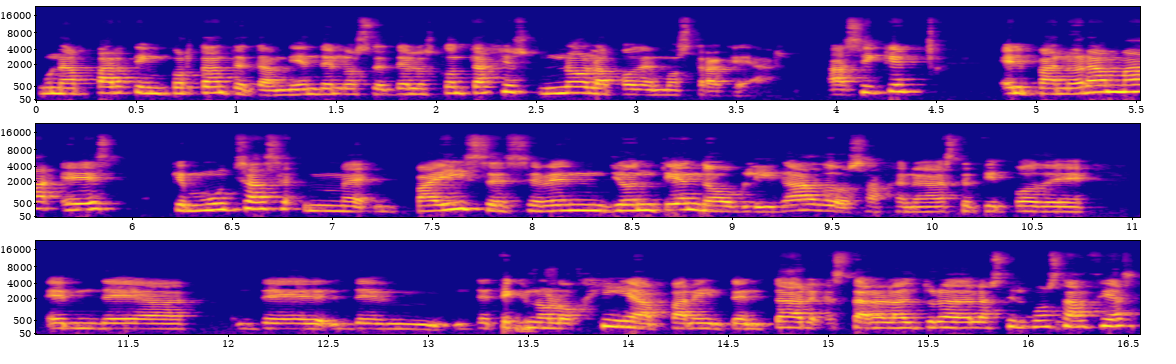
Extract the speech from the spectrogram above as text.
una parte importante también de los, de los contagios no la podemos traquear. Así que el panorama es que muchos mm, países se ven, yo entiendo, obligados a generar este tipo de, de de, tecnología para intentar estar a la altura de las circunstancias,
